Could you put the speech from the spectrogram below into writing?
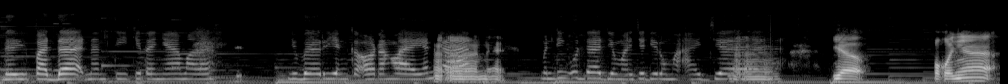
Daripada nanti kitanya malah nyebarin ke orang lain kan, nah, mending udah diam aja di rumah aja. heeh. ya pokoknya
